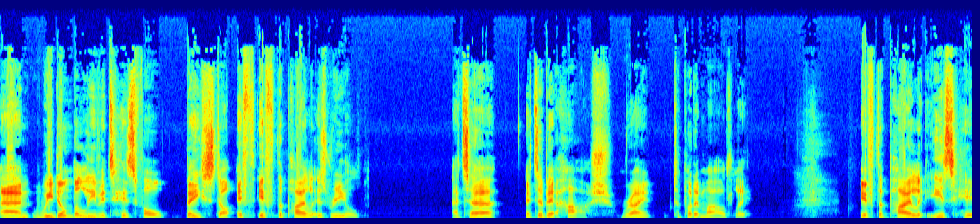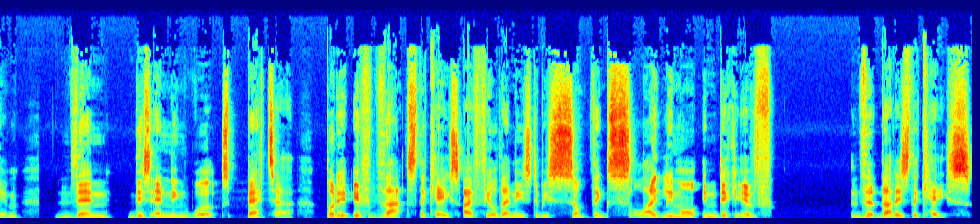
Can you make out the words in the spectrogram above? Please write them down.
and we don't believe it's his fault based on if if the pilot is real, it's a it's a bit harsh, right? To put it mildly. If the pilot is him, then this ending works better. But if that's the case, I feel there needs to be something slightly more indicative that that is the case,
